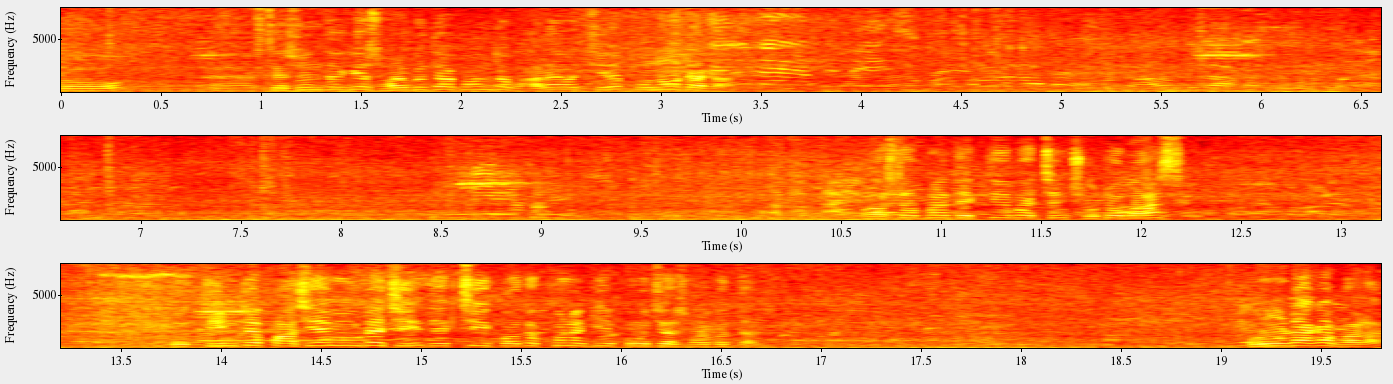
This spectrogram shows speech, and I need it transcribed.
তো স্টেশন থেকে স্বর্গদ্বার পর্যন্ত ভাড়া হচ্ছে পনেরো টাকা। বাসটা আপনারা দেখতেই পাচ্ছেন, ছোট বাস। তো তিনটে পাশে আমি উঠেছি, দেখছি কতক্ষণে গিয়ে পৌঁছায় স্বর্গদ্বার পনেরো টাকা ভাড়া।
